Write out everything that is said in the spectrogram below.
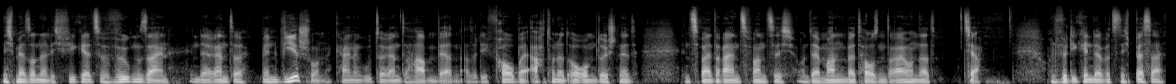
nicht mehr sonderlich viel Geld zur Verfügung sein in der Rente, wenn wir schon keine gute Rente haben werden. Also die Frau bei 800 Euro im Durchschnitt in 2023 und der Mann bei 1300. Tja, und für die Kinder wird es nicht besser.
